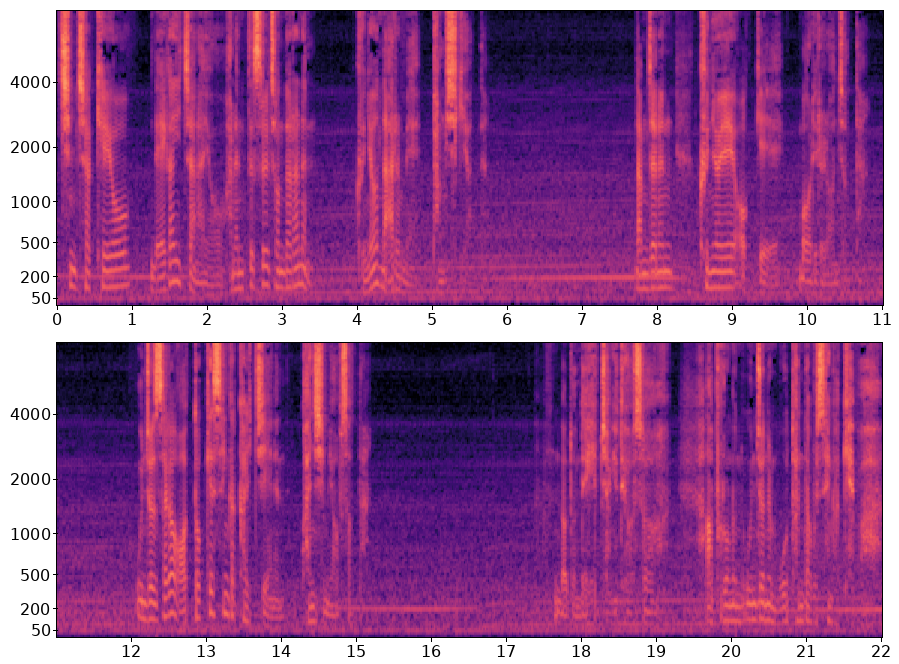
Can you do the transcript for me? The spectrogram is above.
침착해요, 내가 있잖아요 하는 뜻을 전달하는 그녀 나름의 방식이었다. 남자는 그녀의 어깨에 머리를 얹었다. 운전사가 어떻게 생각할지에는 관심이 없었다. 너도 내 입장이 되어서 앞으로는 운전을 못한다고 생각해봐.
